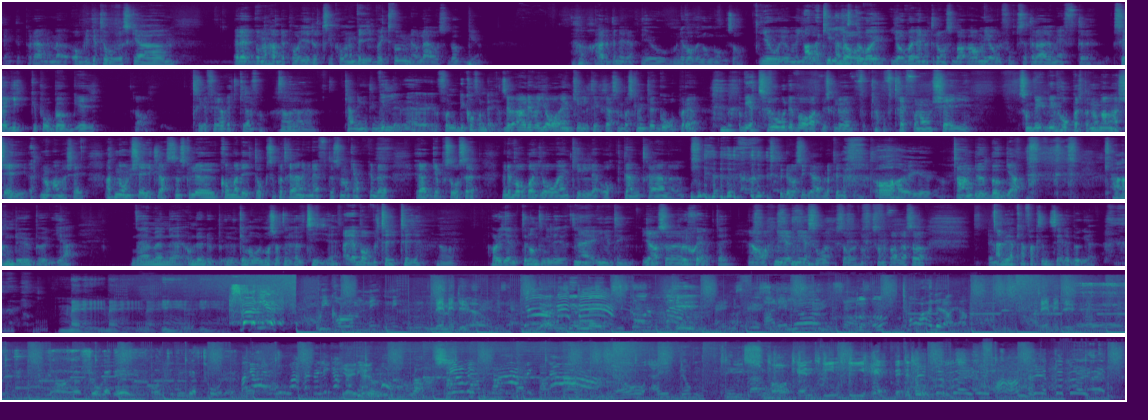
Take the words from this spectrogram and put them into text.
Jag tänkte på det här med obligatoriska... Eller vad man hade på idrottslektionen. Vi var ju tvungna att lära oss bugga. Hade inte ni det? Jo, men det var väl någon gång så. Jo, jo, men jag, Alla killarna jag, stod- var, ju- jag var en av de som bara, ja men jag vill fortsätta lära mig efter. Så jag gick ju på bugg i, ja, tre, fyra veckor i alla fall. Ja, ja, ja. Kan ingenting. Ville du det? Från- Det kom från dig alltså? Det, ja, det var jag och en kille till i klassen bara, ska vi inte gå på det? Och jag tror det var att vi skulle f- kanske få träffa någon tjej. Som vi, vi hoppades på att någon annan tjej, någon annan tjej, att någon tjej i klassen skulle komma dit också på träningen efter så man kanske kunde ragga på så sätt. Men det var bara jag och en kille och den tränaren. det var så jävla pinsamt. Åh, herregud. Kan du bugga? Kan du bugga? Nej, men eh, om du ändå... Hur gammal var du? måste ha varit över 10. Ja, Jag var väl typ 10. Ja. Har det hjälpt dig någonting i livet? Nej, ingenting. Jag, alltså, Har du skälpt dig? Ja, mer, mer så, så sådana fall. Alltså, Nej, men jag kan faktiskt inte se dig bugga. Mig, mig, mig, Sverige! We call them ni, ni, Vem är du? Jörgen Hej. två eller ja. Vem är du? Ja, jag frågar dig. Har inte du levt hårdare? Jag är du. No, I don't think so. Ta en in i helvete dårskit.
